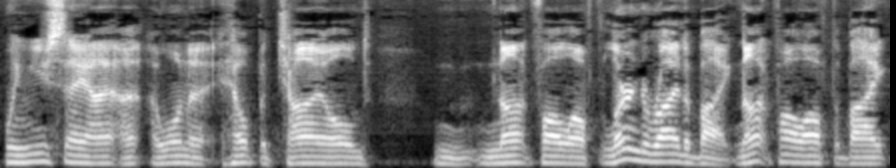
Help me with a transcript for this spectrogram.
When you say, I, I, I want to help a child not fall off, learn to ride a bike, not fall off the bike,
